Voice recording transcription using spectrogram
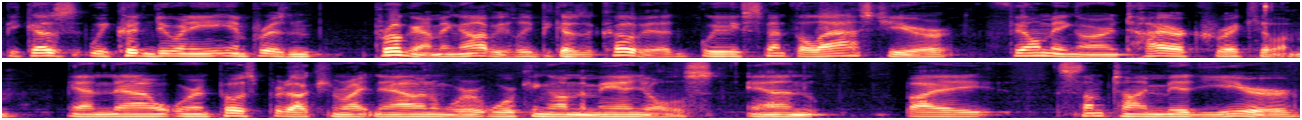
because we couldn't do any in prison programming, obviously, because of COVID, we've spent the last year filming our entire curriculum. And now we're in post production right now, and we're working on the manuals. And by sometime mid year,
